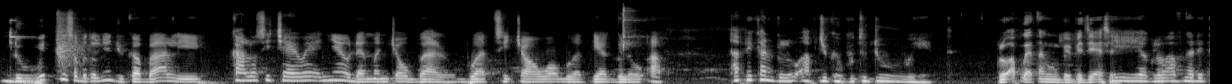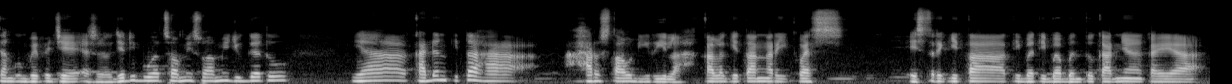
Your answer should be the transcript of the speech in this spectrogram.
duit tuh sebetulnya juga balik. Kalau si ceweknya udah mencoba loh buat si cowok buat dia glow up. Tapi kan glow up juga butuh duit. Glow up gak tanggung BPJS ya? Iya, glow up nggak ditanggung BPJS loh. Jadi buat suami-suami juga tuh ya kadang kita ha- harus tahu diri lah. Kalau kita nge-request istri kita tiba-tiba bentukannya kayak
